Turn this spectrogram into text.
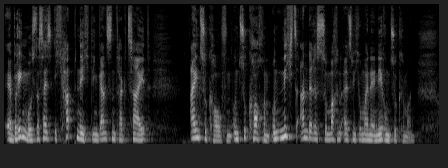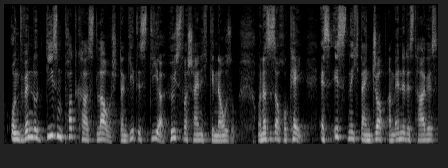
erbringen muss. Das heißt, ich habe nicht den ganzen Tag Zeit, einzukaufen und zu kochen und nichts anderes zu machen, als mich um meine Ernährung zu kümmern. Und wenn du diesem Podcast lauscht, dann geht es dir höchstwahrscheinlich genauso. Und das ist auch okay. Es ist nicht dein Job am Ende des Tages,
